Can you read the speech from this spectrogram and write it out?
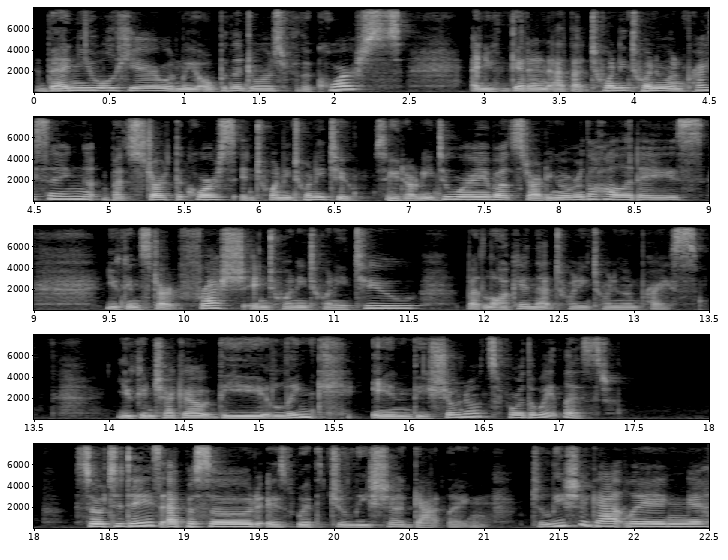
Then you will hear when we open the doors for the course, and you can get in at that 2021 pricing, but start the course in 2022. So you don't need to worry about starting over the holidays. You can start fresh in 2022, but lock in that 2021 price. You can check out the link in the show notes for the waitlist. So today's episode is with Jelisha Gatling. Jelisha Gatling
